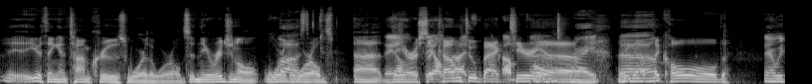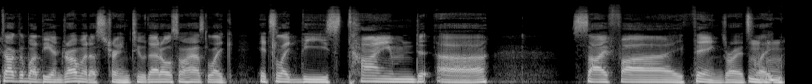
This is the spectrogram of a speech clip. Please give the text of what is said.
you're thinking Tom Cruise War of the Worlds. In the original War of the Worlds, uh, they, They all- are they all succumb to from the cold. bacteria. Right. They got Uh, the cold. And we talked about the Andromeda strain too. That also has like it's like these timed uh sci-fi things, right? It's Mm-hmm. like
